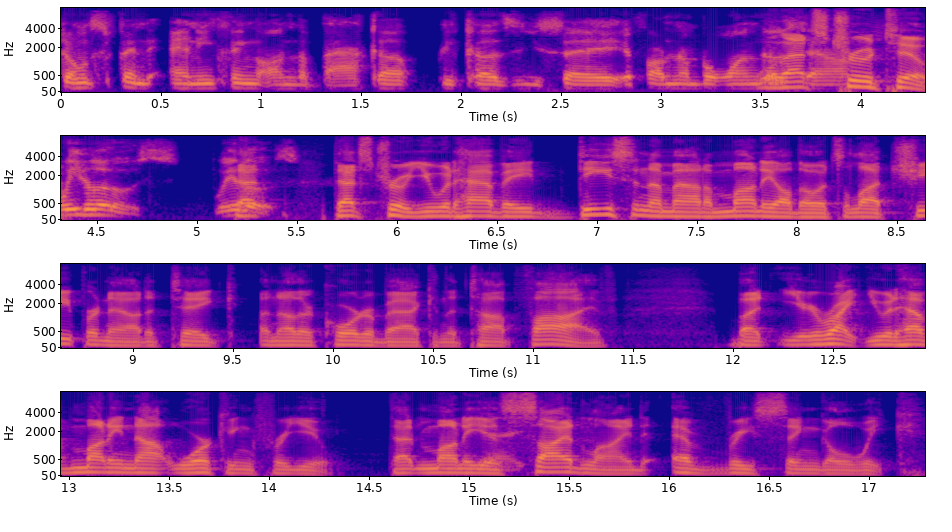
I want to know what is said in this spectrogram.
don't spend anything on the backup because you say if our number one goes Well, that's down, true, too. We lose. We That- lose. That's true. You would have a decent amount of money, although it's a lot cheaper now to take another quarterback in the top five. But you're right. You would have money not working for you. That money is sidelined every single week.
